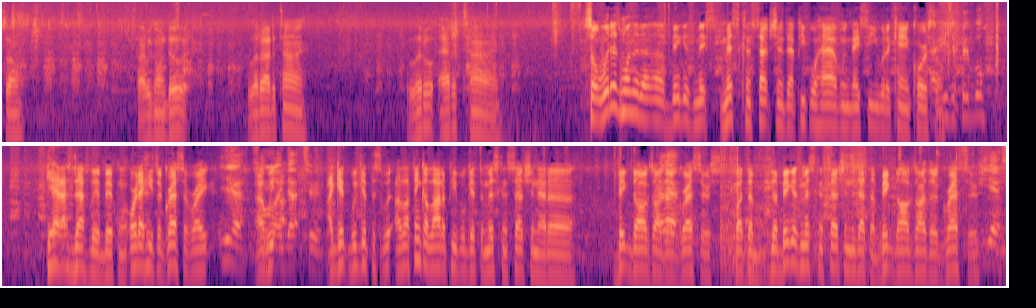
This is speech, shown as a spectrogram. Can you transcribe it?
So, that's how we gonna do it. A little at a time. A little at a time. So, what is one of the uh, biggest mis misconceptions that people have when they see you with a cane corso? Uh, he's a pit bull. Yeah, that's definitely a big one. Or that he's aggressive, right? Yeah, something Uh, we- like that too. I get we get this. I think a lot of people get the misconception that uh, big dogs are the aggressors, but the the biggest misconception is that the big dogs are the aggressors. Yes.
